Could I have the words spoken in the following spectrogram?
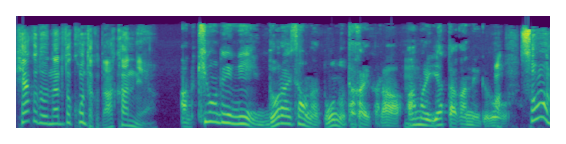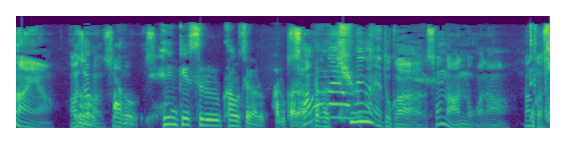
100度になるとコンタクトあかんねや。あの、基本的にドライサウナって温度高いから、うんあんまりやったらあかんねんけど、あ、そうなんや。あ、じゃあ、うんあの、変形する可能性があるあるから、サウナだから用メガネとか、そんなんあんのかな？なんかそ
